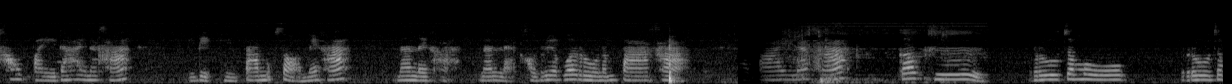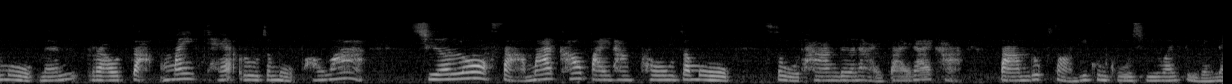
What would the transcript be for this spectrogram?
เข้าไปได้นะคะ เด็กเห็นตามลูกศรไหมคะ นั่นเลยค่ะ นั่นแหละเขาเรียกว่ารูน้ำตาค่ะ ต่อไปนะคะ ก็คือ รูจมูก รูจมูกนั้นเราจะไม่แคะรูจมูก เพราะว่าเชื้อโรคสามารถเข้าไปทางโพรงจมูก สู่ทางเดินหายใจได้ค่ะ ตามลูกศรที่คุณครูชี้ไว้สีแด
